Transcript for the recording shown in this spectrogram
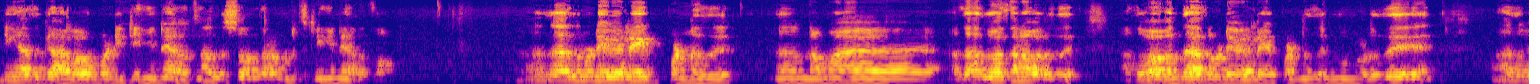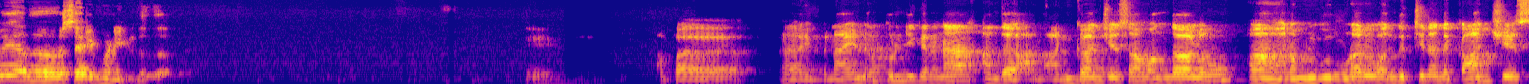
நீங்க அதுக்கு அலோவ் பண்ணிட்டீங்கன்னு அர்த்தம் அது சுதந்திரம் கொடுத்துட்டீங்கன்னு அர்த்தம். அது அதனுடைய வேலையை பண்ணுது. நம்ம அது அதுவா தானே வருது. அதுவா வந்து அதனுடைய வேலையை பண்ணுதுங்கும் பொழுது அதுவே அது சரி பண்ணிக்கிடுது அது. அப்ப இப்ப நான் என்ன புரிஞ்சுக்கிறேன்னா அந்த அன்கான்சியஸா வந்தாலும் நம்மளுக்கு ஒரு உணர்வு வந்துருச்சுன்னு அந்த கான்சியஸ்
